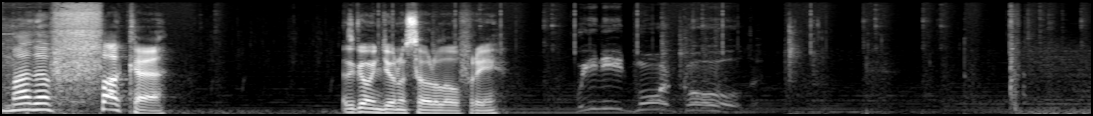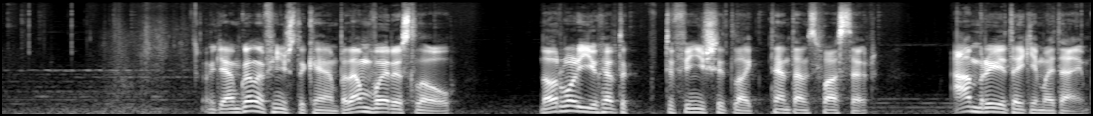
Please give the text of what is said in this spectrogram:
Motherfucker. Let's go in Dinosaur low free. We need more gold. Okay, I'm gonna finish the camp, but I'm very slow. Normally you have to, to finish it like 10 times faster. I'm really taking my time.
